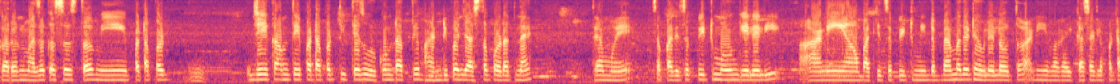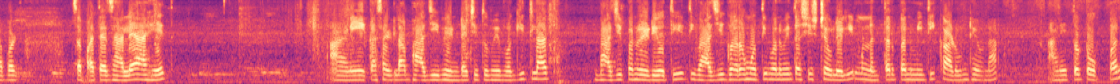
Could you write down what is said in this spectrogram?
कारण माझं कसं असतं मी पटापट जे काम ते पटापट तिथेच उरकून टाकते भांडी पण जास्त पडत नाही. त्यामुळे चपातीचं पीठ मळून गेलेली आणि बाकीचं पीठ मी डब्यामध्ये ठेवलेलं होतं. आणि बघा एका साईडला पटापट चपात्या झाल्या आहेत. आणि एका साईडला भाजी भेंड्याची तुम्ही बघितलात. भाजी पण रेडी होती. ती भाजी गरम होती म्हणून मी तशीच ठेवलेली. मग नंतर पण मी ती काढून ठेवणार. आणि तो टोप पण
